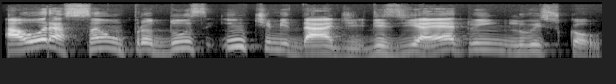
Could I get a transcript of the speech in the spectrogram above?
A oração produz intimidade, dizia Edwin Lewis Cole,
